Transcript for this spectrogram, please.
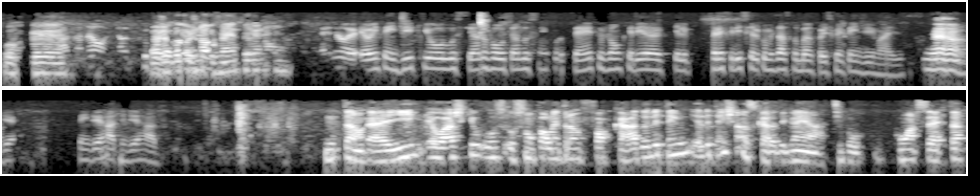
porque ah, tá, não, não, desculpa, jogar os 90 ele não... Não... Eu entendi que o Luciano voltando 100%, o João queria que ele preferisse que ele começasse no banco, foi isso que eu entendi, mas... Não. Entendi, entendi errado, entendi errado. Então, aí eu acho que o, o, São Paulo entrando focado, ele tem, ele tem chance, cara, de ganhar, tipo, com uma certa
